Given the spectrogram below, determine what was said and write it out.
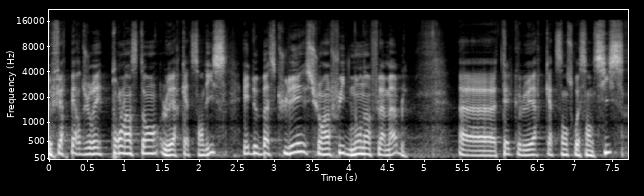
de faire perdurer pour l'instant le R410 et de basculer sur un fluide non inflammable. Euh, tel que le R466,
